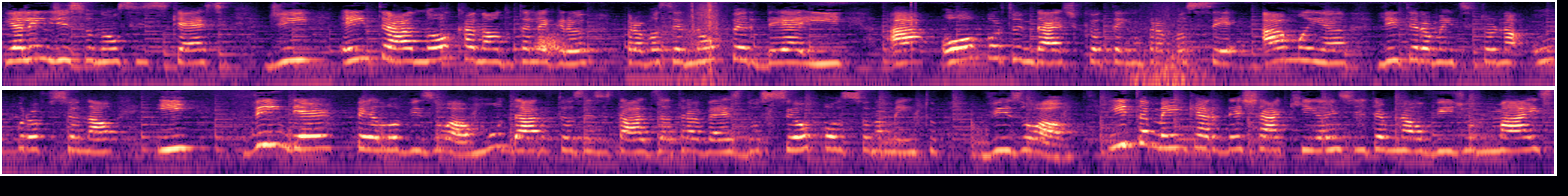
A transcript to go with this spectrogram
E além disso, não se esquece de entrar no canal do Telegram para você não perder aí a oportunidade que eu tenho para você amanhã, literalmente se tornar um profissional e vender pelo visual, mudar os teus resultados através do seu posicionamento visual. E também quero deixar aqui, antes de terminar o vídeo, mais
